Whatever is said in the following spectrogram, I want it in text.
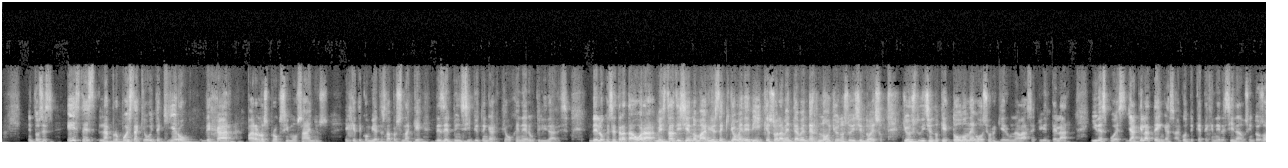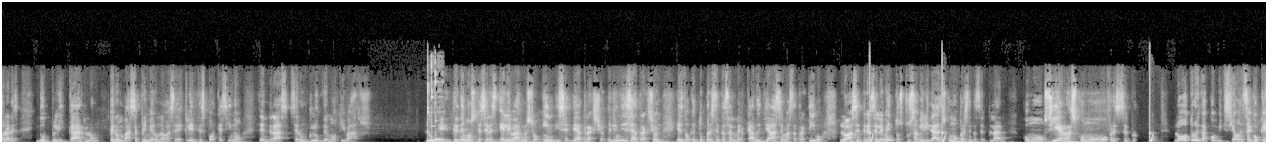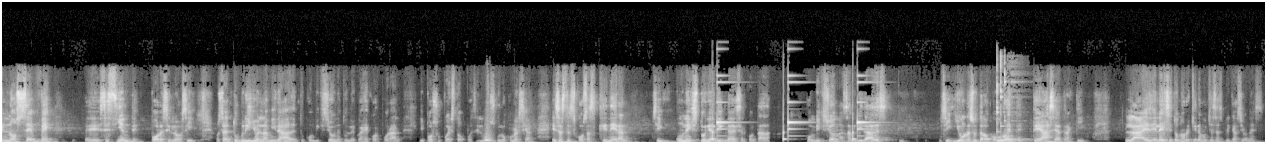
Entonces, esta es la propuesta que hoy te quiero dejar para los próximos años el que te conviertes en una persona que desde el principio tenga o genere utilidades. De lo que se trata ahora, me estás diciendo, Mario, es de que yo me dedique solamente a vender. No, yo no estoy diciendo eso. Yo estoy diciendo que todo negocio requiere una base clientelar y después, ya que la tengas, algo que te genere 100 a 200 dólares, duplicarlo, pero en base primero una base de clientes, porque si no, tendrás ser un club de motivados lo que tenemos que hacer es elevar nuestro índice de atracción. El índice de atracción es lo que tú presentas al mercado y te hace más atractivo. Lo hace tres elementos, tus habilidades, cómo presentas el plan, cómo cierras, cómo ofreces el producto. Lo otro es la convicción, es algo que no se ve. eh, se siente, por decirlo así, o sea, en tu brillo, en la mirada, en tu convicción, en tu lenguaje corporal y por supuesto, pues el músculo comercial. Esas tres cosas generan, ¿sí? Una historia digna de ser contada. Convicción más habilidades, ¿sí? Y un resultado congruente te hace atractivo. La, el éxito no requiere muchas explicaciones.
